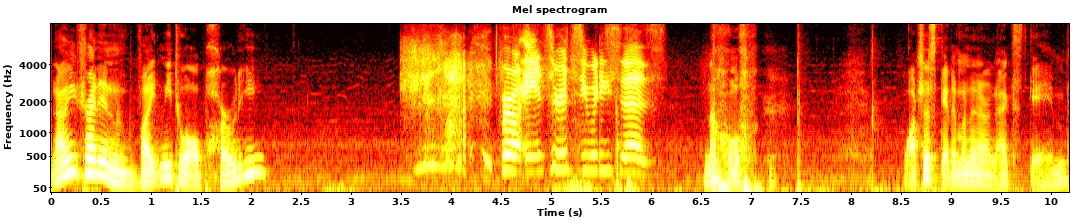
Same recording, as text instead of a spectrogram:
Now you try to invite me to a party? Bro, answer it, see what he says. No. Watch us get him in our next game.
